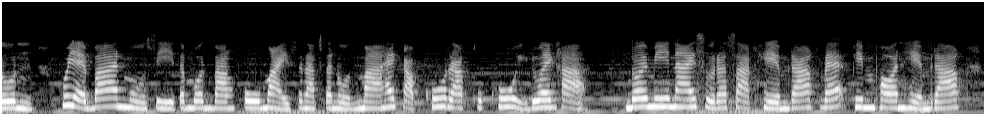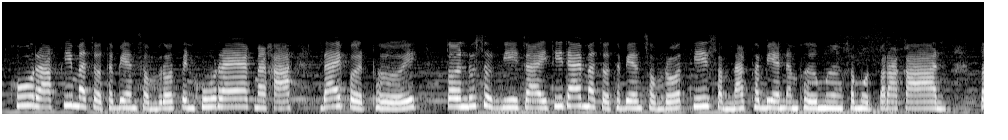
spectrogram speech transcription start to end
รุณ ผู้ใหญ่บ้านหมู่สี่ตำบลบางปูใหม่สนับสนุนมาให้กับคู่รักทุกคู่อีกด้วยค่ะโดยมีนายสุรศักดิ์เหมรัก และพิมพรเหมรัก คู่รักที่มาจดทะเบียนสมรสเป็นคู่แรกนะคะ ได้เปิดเผย ตนรู้สึกดีใจที่ได้มาจดทะเบียนสมรสที่สำนักทะเบียนอำเภอเมืองสมุทรปราการ ต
